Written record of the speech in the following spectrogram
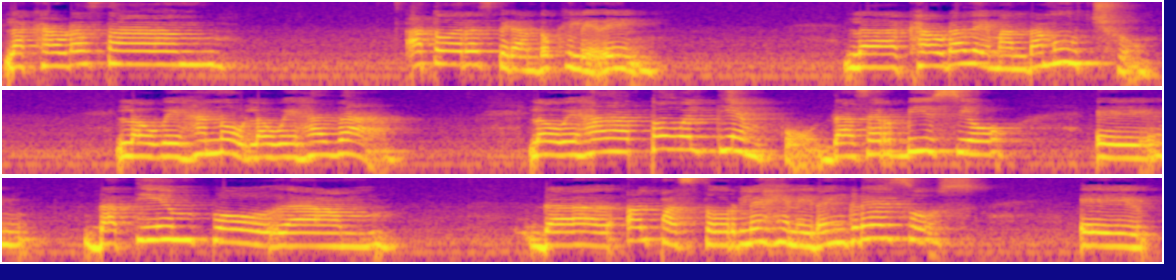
La cabra está mm, a toda hora esperando que le den. La cabra demanda mucho. La oveja no, la oveja da. La oveja da todo el tiempo, da servicio, eh, da tiempo, da, al pastor le genera ingresos, eh,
